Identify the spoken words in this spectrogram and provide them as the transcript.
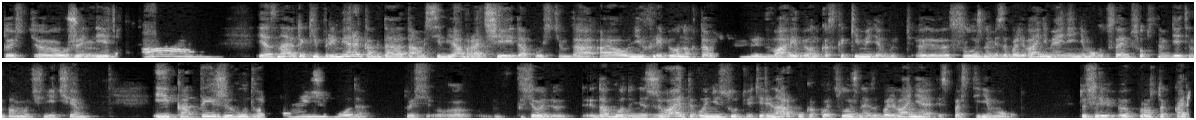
То есть э, уже не... А, я знаю такие примеры, когда там семья врачей, допустим, да, а у них ребенок там, или два ребенка с какими-нибудь э, сложными заболеваниями, они не могут своим собственным детям помочь ничем. И коты живут в меньше года. То есть э, все, до года не сживает, его несут в ветеринарку, какое-то сложное заболевание, спасти не могут. То есть э, просто котик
